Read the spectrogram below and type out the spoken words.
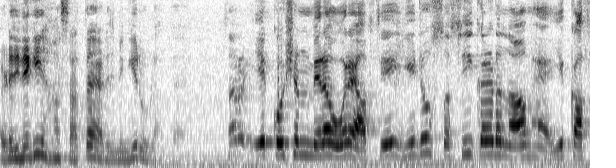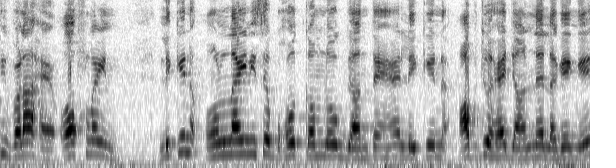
रीजनिंग ही हंसाता है, रीजनिंग ही रुलाता है। सर, एक क्वेश्चन मेरा और है आपसे। ये जो शशिकरण नाम है, ये काफ़ी बड़ा है, ऑफलाइन। लेकिन ऑनलाइन इसे बहुत कम लोग जानते हैं, लेकिन अब जो है जानने लगेंगे,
